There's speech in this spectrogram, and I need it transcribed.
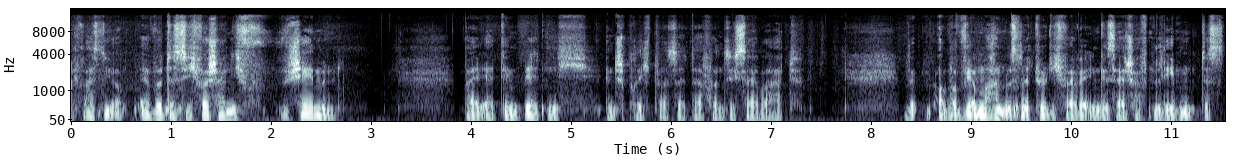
Ich weiß nicht, ob er wird es sich wahrscheinlich schämen, weil er dem Bild nicht entspricht, was er da von sich selber hat. Aber wir machen uns natürlich, weil wir in Gesellschaften leben, dass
